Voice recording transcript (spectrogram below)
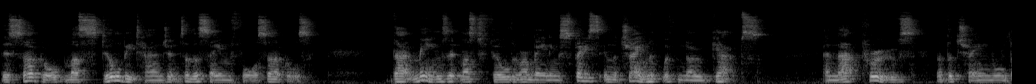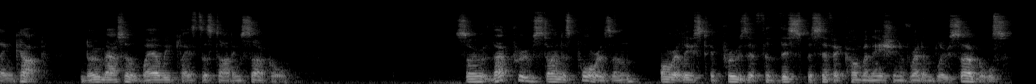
this circle must still be tangent to the same four circles. That means it must fill the remaining space in the chain with no gaps. And that proves that the chain will link up, no matter where we place the starting circle. So that proves Steiner's porism, or at least it proves it for this specific combination of red and blue circles.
